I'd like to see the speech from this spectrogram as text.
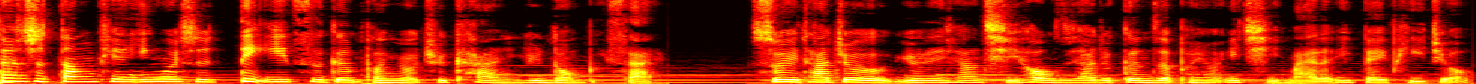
但是当天因为是第一次跟朋友去看运动比赛，所以他就有点像起哄之下，就跟着朋友一起买了一杯啤酒，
